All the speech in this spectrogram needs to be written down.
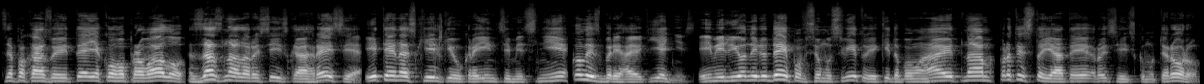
Це показує те, якого провалу зазнала російська агресія, і те, наскільки українці міцні, коли зберігають єдність, і мільйони людей по всьому світу, які допомагають нам протистояти російському терору.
